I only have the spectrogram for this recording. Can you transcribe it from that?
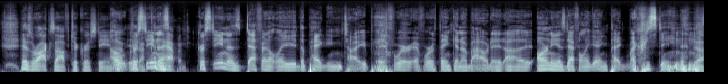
his rocks off to Christine. Oh, Uh, you know, Christine happened. Christine is definitely the pegging type. If we're if we're thinking about it, uh, Arnie is definitely getting pegged by Christine. in Yeah,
